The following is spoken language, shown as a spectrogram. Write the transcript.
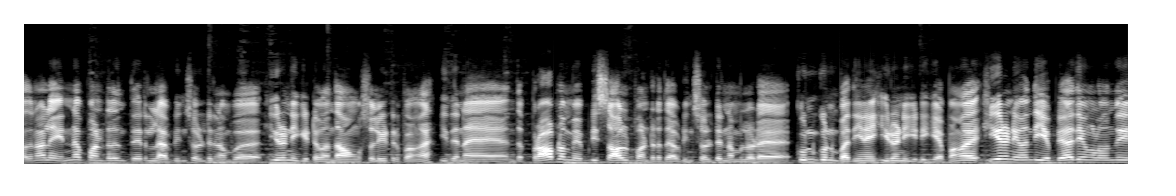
அதனால என்ன பண்றதுன்னு தெரியல அப்படின்னு சொல்லிட்டு நம்ம ஹீரோனி கிட்ட வந்து அவங்க சொல்லிட்டு இருப்பாங்க. இதை நான் இந்த ப்ராப்ளம் எப்படி சால்வ் பண்றது அப்படின்னு சொல்லிட்டு நம்மளோட குன்குன் பார்த்தீங்கன்னா ஹீரோனி கிட்ட கேட்பாங்க. ஹீரோனி வந்து எப்படியாவது இவங்களை வந்து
